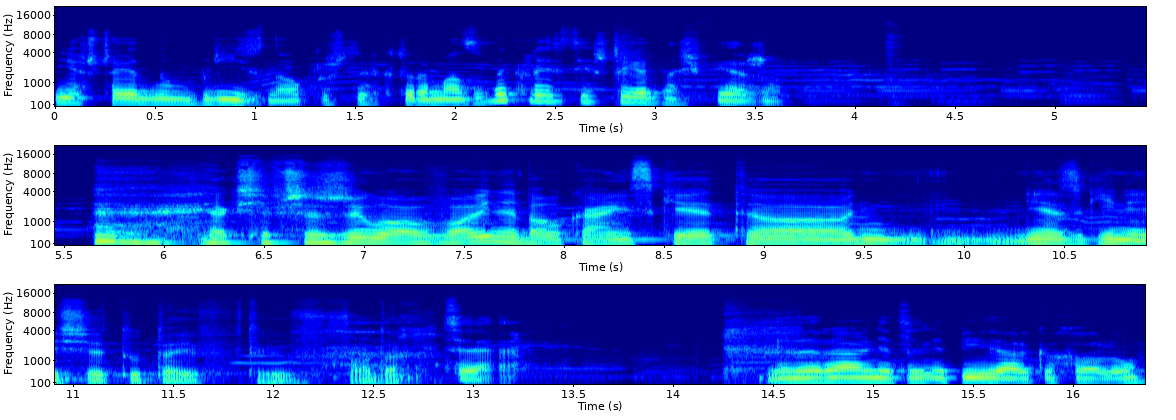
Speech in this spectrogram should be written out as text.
jeszcze jedną bliznę. Oprócz tych, które ma zwykle, jest jeszcze jedna świeża. Jak się przeżyło wojny bałkańskie, to nie zginie się tutaj w tych wodach. Ty. Generalnie to nie piję alkoholu.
